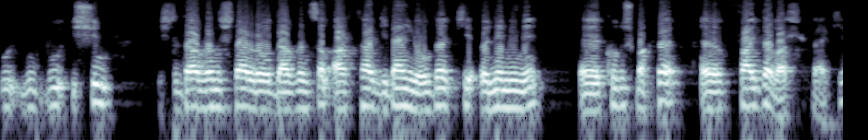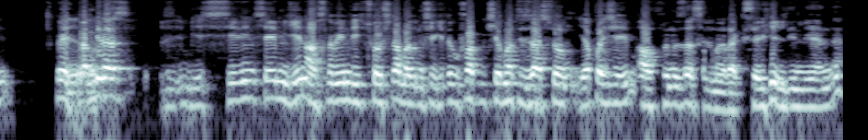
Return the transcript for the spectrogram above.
bu, bu, bu işin işte davranışlarla o davranışsal arta giden yoldaki önemini e, konuşmakta e, fayda var belki. Evet ben biraz senin sevmeyeceğin aslında benim de hiç hoşlanmadığım şekilde ufak bir şematizasyon yapacağım affınıza sığınarak sevgili dinleyenler.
